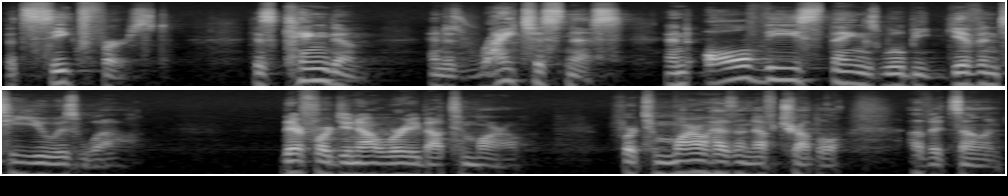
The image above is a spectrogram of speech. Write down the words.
But seek first his kingdom and his righteousness, and all these things will be given to you as well. Therefore, do not worry about tomorrow, for tomorrow has enough trouble of its own.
